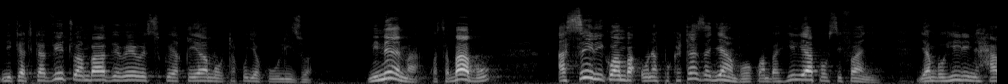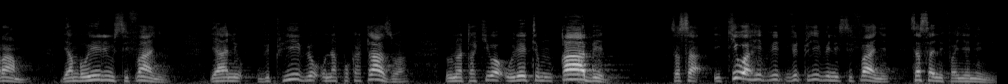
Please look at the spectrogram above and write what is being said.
ni katika vitu ambavyo wewe siku ya kiama utakuja kuulizwa. Ni neema kwa sababu asiri kwamba unapokataza jambo kwamba hili hapa usifanye jambo hili ni haramu jambo hili usifanye. Yaani vitu hivyo unapokatazwa unatakiwa ulete mkabil sasa ikiwa hivi, vitu hivi nisifanye sasa nifanye nini?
